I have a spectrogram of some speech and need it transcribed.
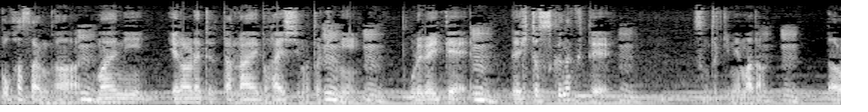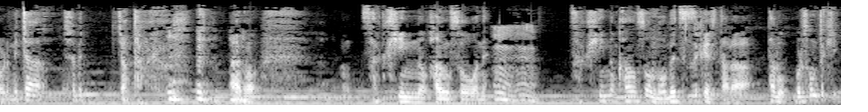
コハさんがうん前にやられてたライブ配信の時うんに、俺がいて、うん。うん。で、人少なくて、うん。その時ね、まだ。うんうん、だから俺めっちゃ喋っちゃったのよ。あの、作品の感想をね、うんうん、作品の感想を述べ続けてたら、多分俺その時、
